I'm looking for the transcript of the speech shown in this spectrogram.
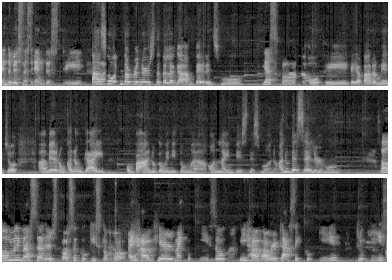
in the business industry. Ah, so entrepreneurs na talaga ang parents mo? Yes po. Ah, okay. Kaya parang medyo uh, meron ka ng guide kung paano gawin itong uh, online business mo. No? Anong bestseller mo? Um, my bestsellers po, sa cookies ko po, I have here my cookies. So, we have our classic cookie, cookies.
